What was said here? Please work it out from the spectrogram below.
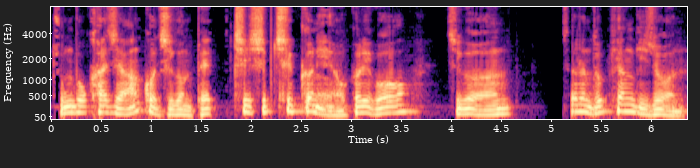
중복하지 않고 지금 177건이에요. 그리고 지금 32평 기준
